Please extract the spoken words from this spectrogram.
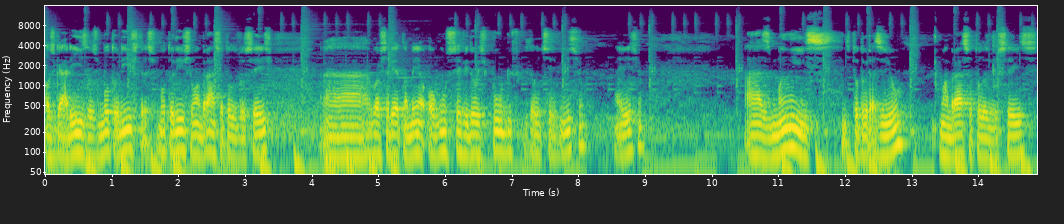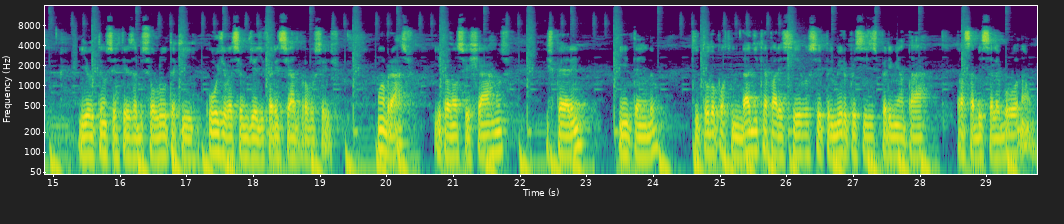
aos garis, aos motoristas. Motorista, um abraço a todos vocês. Ah, gostaria também a alguns servidores públicos que estão de serviço, é isso. As mães de todo o Brasil, um abraço a todas vocês e eu tenho certeza absoluta que hoje vai ser um dia diferenciado para vocês. Um abraço. E para nós fecharmos, esperem e entendam que toda oportunidade que aparecer, você primeiro precisa experimentar para saber se ela é boa ou não.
